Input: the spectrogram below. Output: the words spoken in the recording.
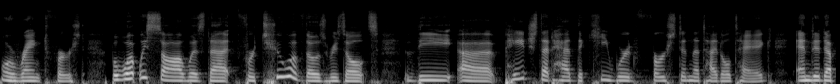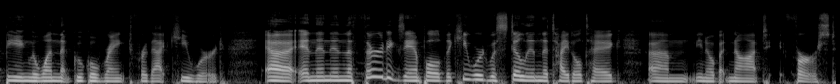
or ranked first. But what we saw was that for two of those results, the uh, page that had the keyword first in the title tag ended up being the one that Google ranked for that keyword. Uh, and then in the third example, the keyword was still in the title tag, um, you know, but not first.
